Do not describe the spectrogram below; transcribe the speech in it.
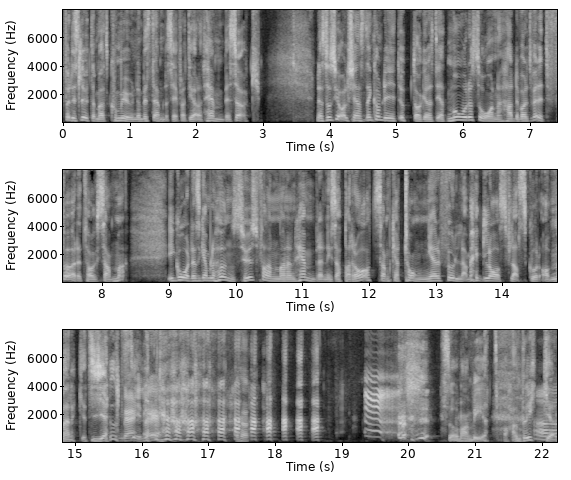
För det slutade med att kommunen bestämde sig för att göra ett hembesök. När socialtjänsten kom dit uppdagades det att mor och son hade varit väldigt företagsamma. I gårdens gamla hönshus fann man en hembränningsapparat samt kartonger fulla med glasflaskor av märket Jeltsin. Så man vet vad han dricker.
